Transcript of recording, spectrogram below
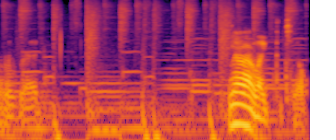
Or red. No, I like the teal.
